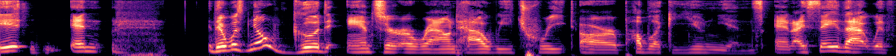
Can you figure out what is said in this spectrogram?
it and there was no good answer around how we treat our public unions and i say that with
